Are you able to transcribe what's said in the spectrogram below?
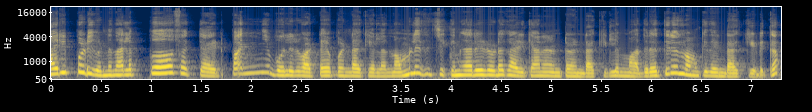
അരിപ്പൊടി കൊണ്ട് നല്ല പെർഫെക്റ്റ് ആയിട്ട് പഞ്ഞ് പോലെ ഒരു വട്ടയപ്പം ഉണ്ടാക്കിയല്ലോ നമ്മളിത് ചിക്കൻ കറിയുടെ കൂടെ കഴിക്കാനാണ് കേട്ടോ ഉണ്ടാക്കിയിട്ടില്ല മധുരത്തിലും നമുക്കിത് ഉണ്ടാക്കിയെടുക്കാം.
